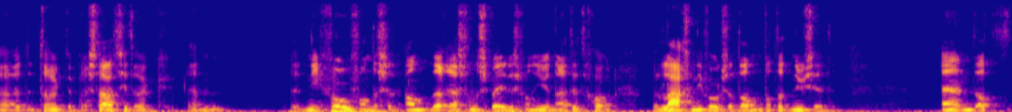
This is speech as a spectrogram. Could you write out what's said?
uh, de druk, de prestatiedruk en het niveau van de, de rest van de spelers van United gewoon op een lager niveau zat dan dat het nu zit. En dat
